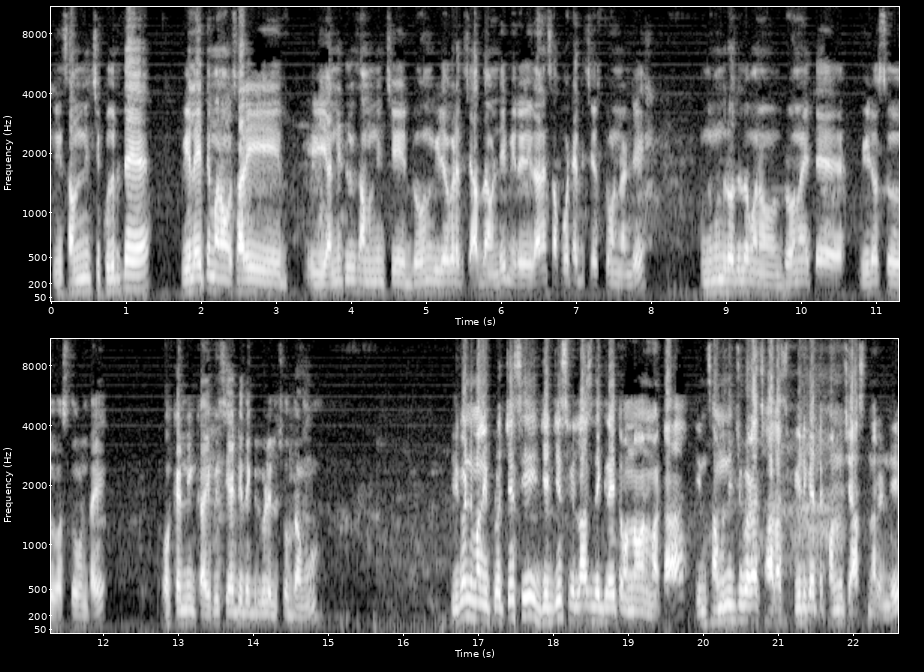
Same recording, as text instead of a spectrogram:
దీనికి సంబంధించి కుదిరితే వీలైతే మనం ఒకసారి ఈ అన్నిటికి సంబంధించి డ్రోన్ వీడియో కూడా అయితే చేద్దామండి. మీరు ఇలానే సపోర్ట్ అయితే చేస్తూ ఉండండి. ముందు ముందు రోజుల్లో మనం డ్రోన్ అయితే వీడియోస్ వస్తూ ఉంటాయి. ఓకే అండి ఇంకా ఐపీసీఆర్టీ దగ్గర కూడా వెళ్ళి చూద్దాము. ఇదిగోండి మనం ఇప్పుడు వచ్చేసి జడ్జెస్ విల్లాస్ దగ్గర అయితే ఉన్నాం అనమాట దీనికి సంబంధించి కూడా చాలా స్పీడ్గా అయితే పనులు చేస్తున్నారండి.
